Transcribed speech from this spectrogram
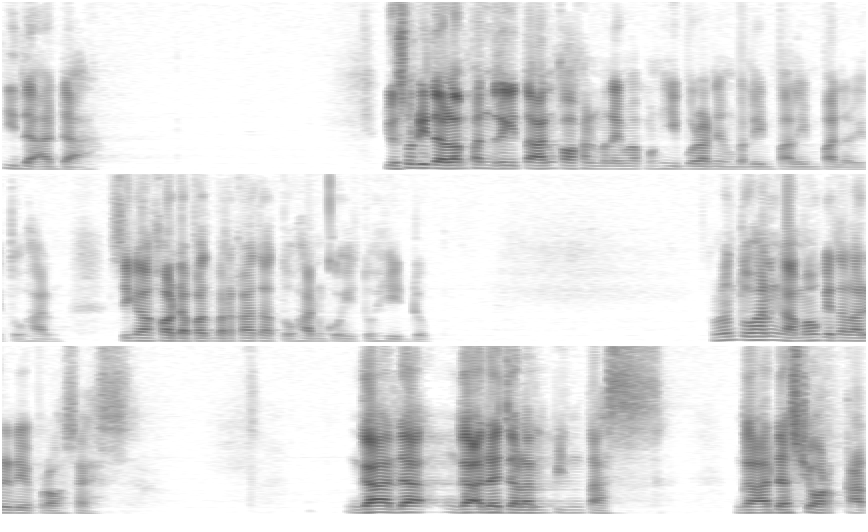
Tidak ada. Justru di dalam penderitaan kau akan menerima penghiburan yang berlimpah-limpah dari Tuhan. Sehingga kau dapat berkata, Tuhanku itu hidup. Teman Tuhan nggak mau kita lari dari proses. Nggak ada, nggak ada jalan pintas. Nggak ada shortcut.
